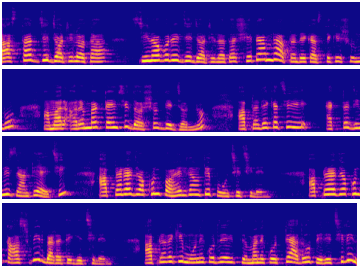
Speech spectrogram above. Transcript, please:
রাস্তার যে জটিলতা, শ্রীনগরের যে জটিলতা, সেটা আমরা আপনাদের কাছ থেকে শুনব আমার আরামবাগ টাইমসের দর্শকদের জন্য। আপনাদের কাছে একটা জিনিস জানতে চাইছি, আপনারা যখন পহেলগাঁওতে পৌঁছেছিলেন, আপনারা যখন কাশ্মীর বেড়াতে গেছিলেন, আপনারা কি মনে করে মানে করতে আদৌ পেরেছিলেন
